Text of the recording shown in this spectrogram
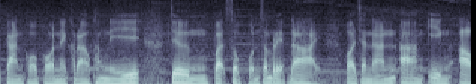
ๆ การขอพรในคราวครั้งนี้ จึงประสบผลสำเร็จได้ เพราะฉะนั้นอ้างอิงเอา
